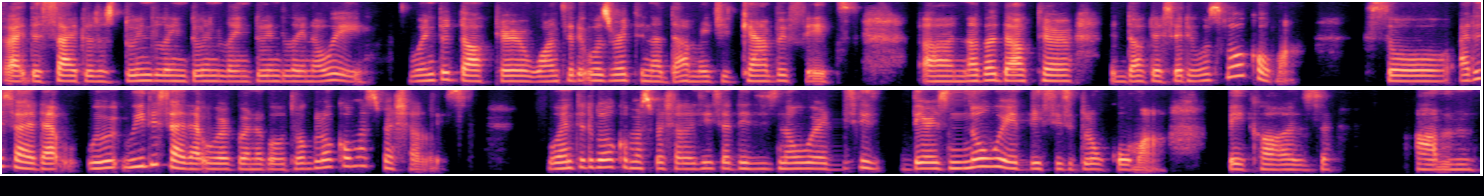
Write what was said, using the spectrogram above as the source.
like the sight was just dwindling, dwindling, dwindling away went to doctor one said it was retina damage it can't be fixed. Uh, another doctor the doctor said it was glaucoma. So i decided that we, we decided that we were going to go to a glaucoma specialist. Went to the glaucoma specialist. He said this is nowhere this is there's no way this is glaucoma because um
